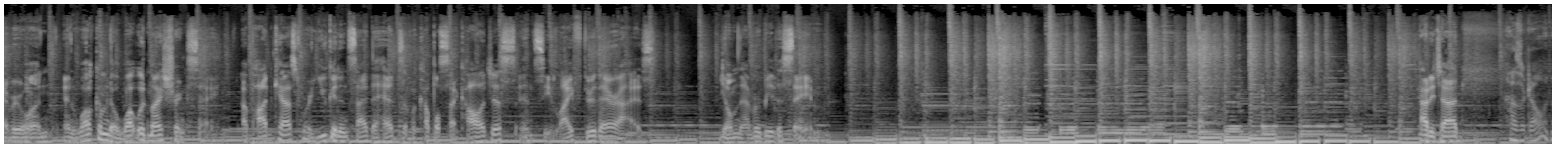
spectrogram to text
Hi, everyone, and welcome to What Would My Shrink Say, a podcast where you get inside the heads of a couple psychologists and see life through their eyes. You'll never be the same. Howdy, Todd. How's it going?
